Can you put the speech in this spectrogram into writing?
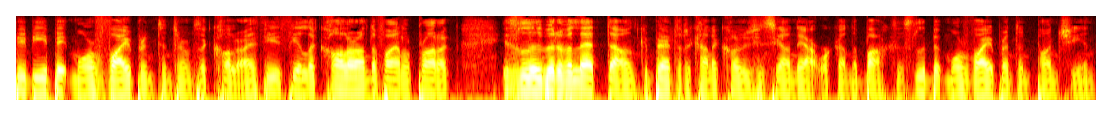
maybe a bit more vibrant in terms of color. I feel, feel the color on the final product is a little bit of a letdown compared to the kind of colors you see on the artwork on the box. It's a little bit more vibrant and punchy and,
